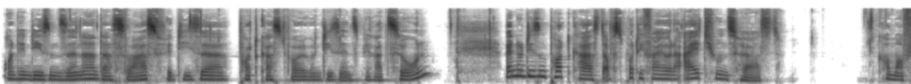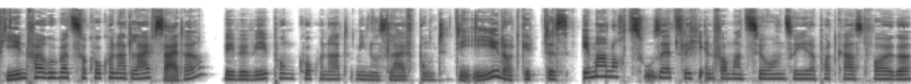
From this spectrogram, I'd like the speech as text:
Und in diesem Sinne, das war's für diese Podcast-Folge und diese Inspiration. Wenn du diesen Podcast auf Spotify oder iTunes hörst, komm auf jeden Fall rüber zur Coconut Live Seite www.coconut-live.de. Dort gibt es immer noch zusätzliche Informationen zu jeder Podcast-Folge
